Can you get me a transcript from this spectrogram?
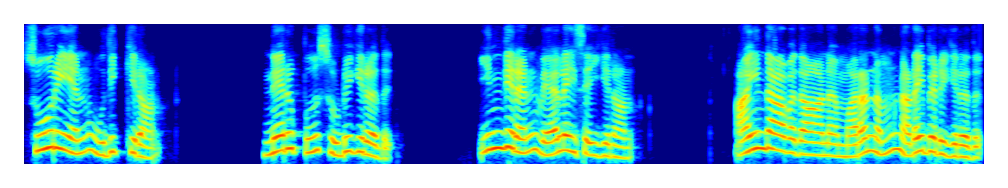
சூரியன் உதிக்கிறான். நெருப்பு சுடுகிறது. இந்திரன் வேலை செய்கிறான். ஐந்தாவதான மரணம் நடைபெறுகிறது.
